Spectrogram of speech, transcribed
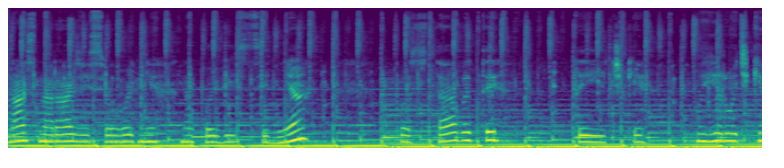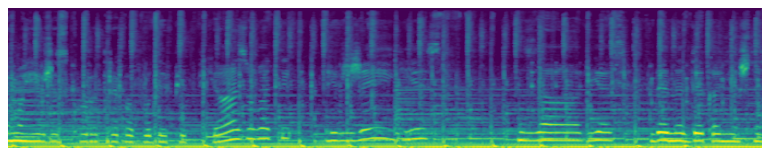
В нас наразі сьогодні на повістці дня поставити птички. Огірочки мої вже скоро треба буде підв'язувати. І вже є зав'язь. Де-не-де, звісно,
